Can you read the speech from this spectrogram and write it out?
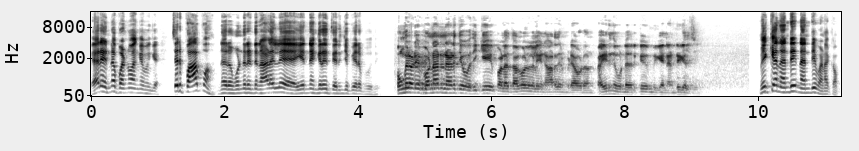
வேற என்ன பண்ணுவாங்க இவங்க? சரி பார்ப்போம் இன்னும் ஒன்று ரெண்டு நாளையில் என்னங்கிறது தெரிஞ்சு போயிட போகுது. உங்களுடைய பொன்னாடு நடத்திய ஒதுக்கி பல தகவல்களை நாரதன் மீடியாவுடன் பகிர்ந்து கொண்டதற்கு மிக நன்றிகள் ஜி. மிக்க நன்றி நன்றி வணக்கம்.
